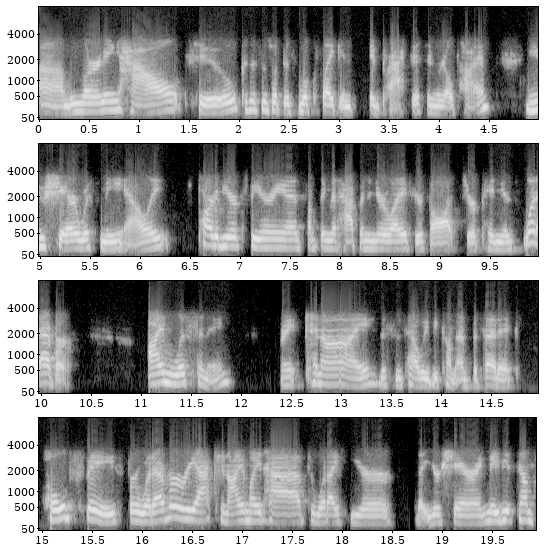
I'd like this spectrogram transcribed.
Um, learning how to, because this is what this looks like in, in practice in real time. You share with me, Ally, part of your experience, something that happened in your life, your thoughts, your opinions, whatever. I'm listening, right? Can I, this is how we become empathetic, hold space for whatever reaction I might have to what I hear that you're sharing. Maybe it sounds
